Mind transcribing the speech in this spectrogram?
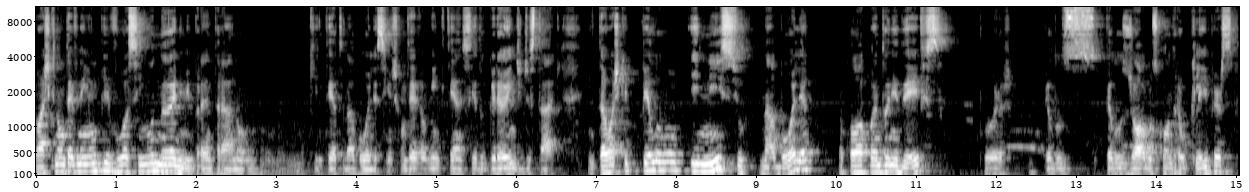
eu acho que não teve nenhum pivô assim unânime para entrar no, no, quinteto da bolha. Assim. Acho que não teve alguém que tenha sido grande destaque. Então, acho que pelo início na bolha, eu coloco o Anthony Davis por, pelos, pelos jogos contra o Clippers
